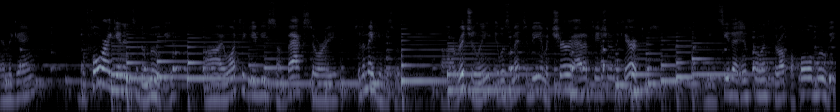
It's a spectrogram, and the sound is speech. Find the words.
and the gang. Before I get into the movie, I want to give you some backstory to the making of this movie. Uh, originally, it was meant to be a mature adaptation of the characters. You can see that influence throughout the whole movie.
